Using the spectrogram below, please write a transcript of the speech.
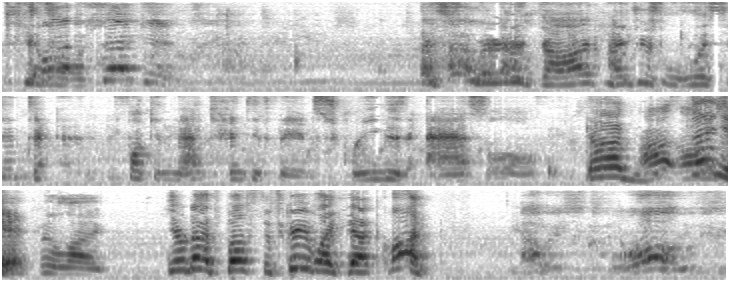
Five god. seconds. I swear to God, I just listened to fucking Matt Kenseth fan scream his ass off. God I dang honestly it! feel like You're not supposed to scream like that. Come on. That was close.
